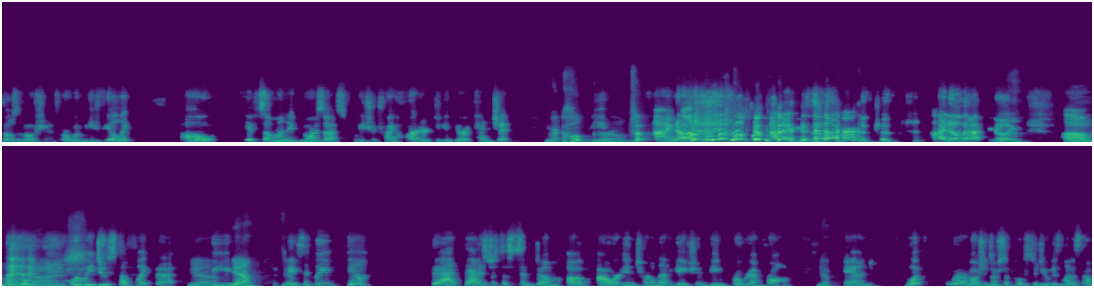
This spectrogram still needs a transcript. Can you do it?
those emotions, or when we feel like, oh, if someone ignores us, we should try harder to get their attention. Right. Oh, We- girl. I know. I used that on purpose because I know that feeling. oh Um, my gosh. when we do stuff like that, yeah. the- yeah. Basically, yeah, that that is just a symptom of our internal navigation being programmed wrong. Yep. And what what our emotions are supposed to do is let us know,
